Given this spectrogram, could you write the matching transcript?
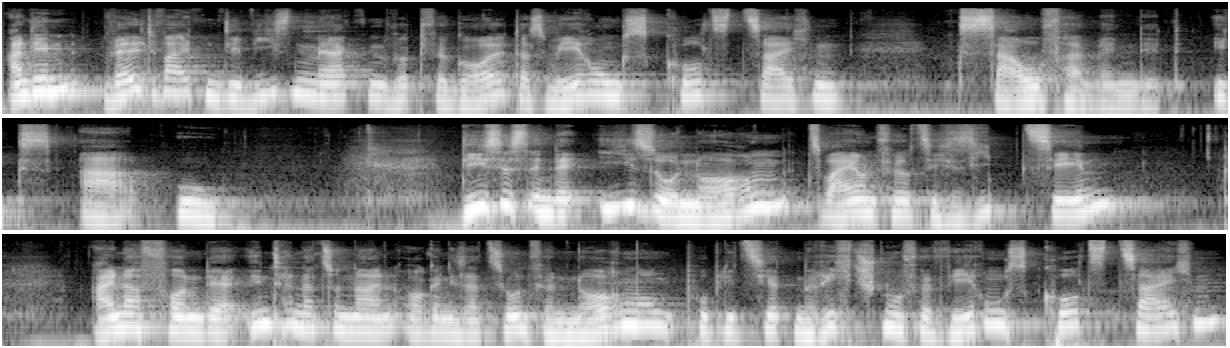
An den weltweiten Devisenmärkten wird für Gold das Währungskurzzeichen XAU verwendet, XAU. Dies ist in der ISO-Norm 4217, einer von der Internationalen Organisation für Normung publizierten Richtschnur für Währungskurzzeichen,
